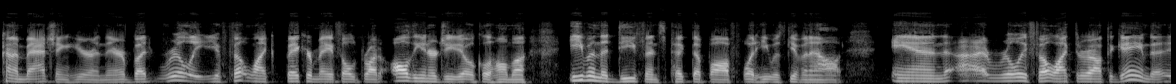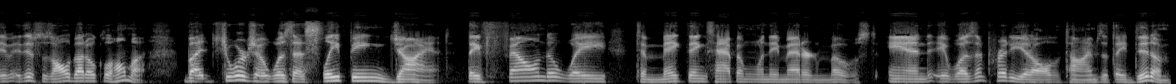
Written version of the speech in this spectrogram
kind of matching here and there. But really, you felt like Baker Mayfield brought all the energy to Oklahoma. Even the defense picked up off what he was giving out. And I really felt like throughout the game that it, this was all about Oklahoma. But Georgia was a sleeping giant they found a way to make things happen when they mattered most. And it wasn't pretty at all the times that they did them,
